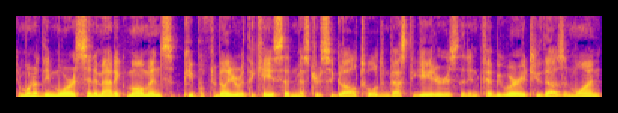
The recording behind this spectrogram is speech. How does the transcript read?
In one of the more cinematic moments, people familiar with the case said Mr. Seagal told investigators that in February 2001,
